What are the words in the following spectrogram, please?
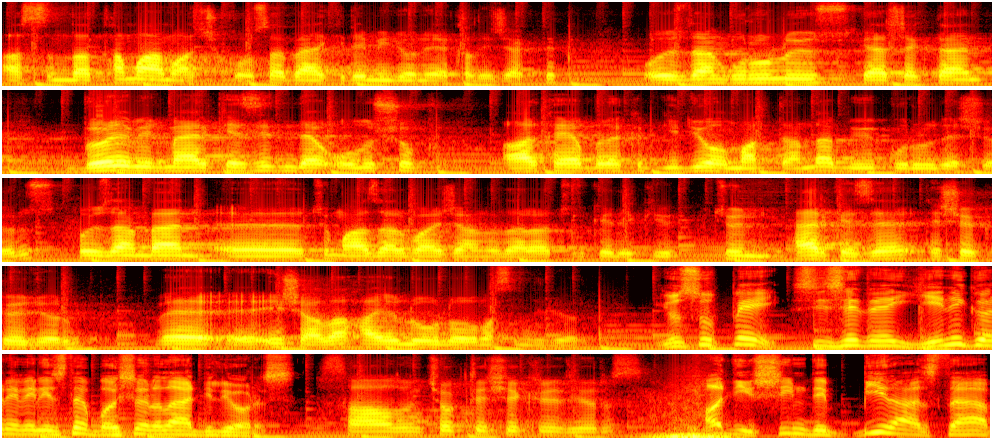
Aslında tamamı açık olsa belki de milyonu yakalayacaktık. O yüzden gururluyuz. Gerçekten böyle bir merkezin de oluşup arkaya bırakıp gidiyor olmaktan da büyük gurur yaşıyoruz. O yüzden ben e, tüm Azerbaycanlılara, Türkiye'deki tüm herkese teşekkür ediyorum ve e, inşallah hayırlı uğurlu olmasını diliyorum. Yusuf Bey, size de yeni görevinizde başarılar diliyoruz. Sağ olun, çok teşekkür ediyoruz. Hadi şimdi biraz da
